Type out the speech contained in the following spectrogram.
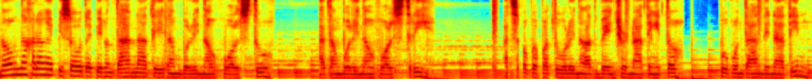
Noong nakarang episode ay pinuntahan natin ang Bolinao Falls 2 at ang Bolinao Falls 3. At sa pagpapatuloy ng adventure nating ito, pupuntahan din natin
